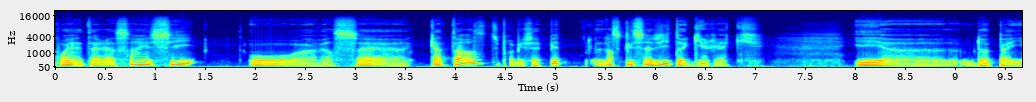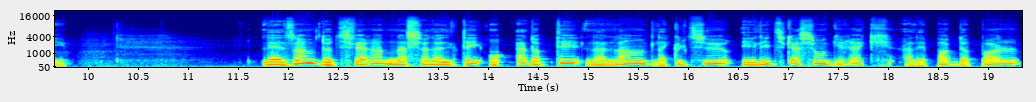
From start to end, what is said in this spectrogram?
point intéressant ici, au euh, verset 14 du premier chapitre, lorsqu'il s'agit de Grecs et euh, de païens les hommes de différentes nationalités ont adopté la langue, la culture et l'éducation grecque à l'époque de Paul.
